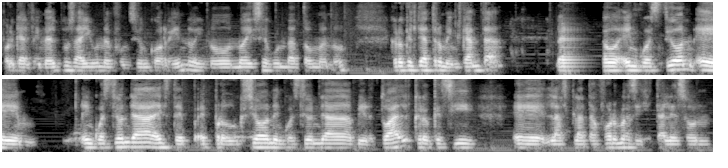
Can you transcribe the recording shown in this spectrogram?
porque al final pues hay una función corriendo y no, no hay segunda toma, ¿no? Creo que el teatro me encanta, pero en cuestión... eh, en cuestión ya este eh, producción, en cuestión ya virtual, creo que sí eh, las plataformas digitales son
